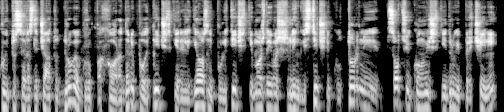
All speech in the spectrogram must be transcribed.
които се различават от друга група хора, дали по етнически, религиозни, политически, може да имаш лингвистични, културни, социо-економически и други причини,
